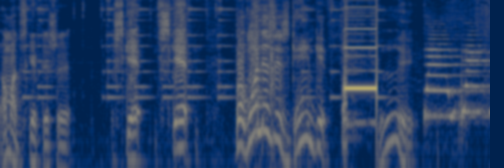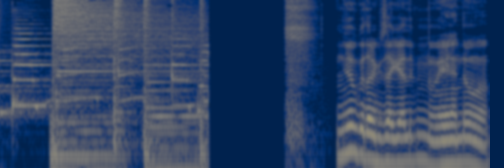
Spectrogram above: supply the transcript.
I'm about to skip this shit. Skip, skip. Bro, when does this game get f good? Niye bu kadar güzel geldi bilmiyorum. Eğlendim ama.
